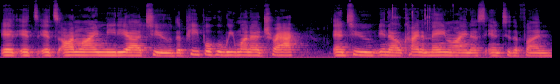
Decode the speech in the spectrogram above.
it, it's it's online media to the people who we want to attract and to you know kind of mainline us into the fun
